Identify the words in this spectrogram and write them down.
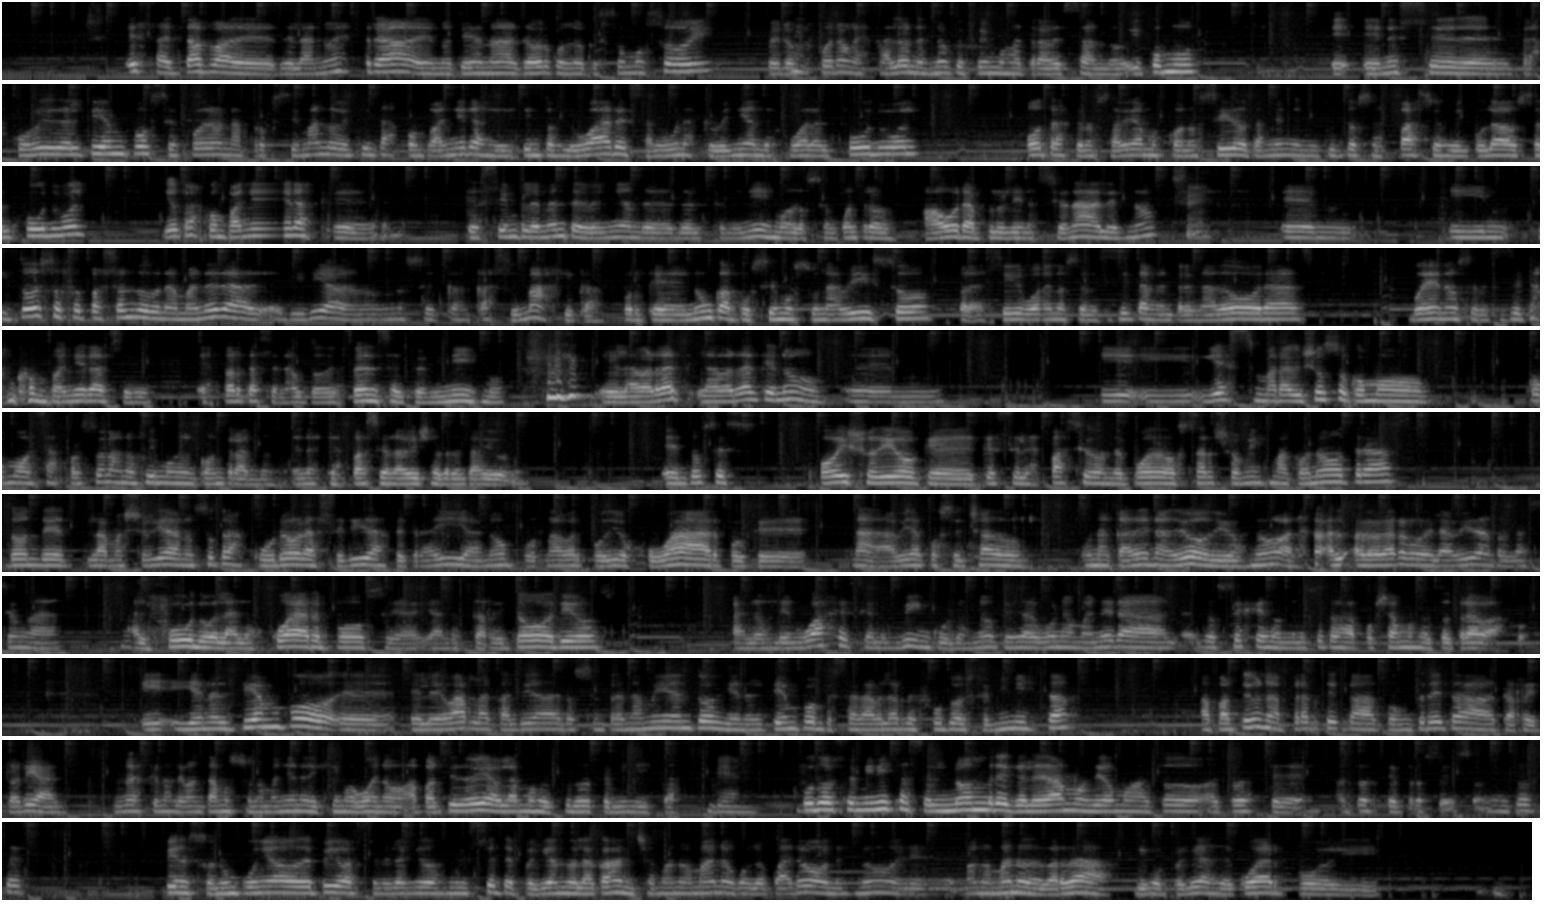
Esa etapa de, la nuestra eh, no tiene nada que ver con lo que somos hoy, pero mm. fueron escalones ¿no? que fuimos atravesando. Y cómo eh, en ese transcurrir del tiempo se fueron aproximando distintas compañeras de distintos lugares, algunas que venían de jugar al fútbol, otras que nos habíamos conocido también en distintos espacios vinculados al fútbol, y otras compañeras que, que simplemente venían del feminismo, de los encuentros ahora plurinacionales, ¿no? Sí. Em, y, todo eso fue pasando de una manera, diría, no sé, casi mágica, porque nunca pusimos un aviso para decir, bueno, se necesitan entrenadoras, bueno, se necesitan compañeras eh, expertas en autodefensa y feminismo. Eh, la, verdad, la verdad que no. Em, y, y, es maravilloso cómo, cómo esas personas nos fuimos encontrando en este espacio en la Villa 31. Entonces, hoy yo digo que, es el espacio donde puedo ser yo misma con otras, donde la mayoría de nosotras curó las heridas que traía, ¿no? Por no haber podido jugar, porque, nada, había cosechado una cadena de odios, ¿no? A, lo largo de la vida en relación al fútbol, a los cuerpos, y a los territorios a los lenguajes y a los vínculos, ¿no? que es de alguna manera los ejes donde nosotros apoyamos nuestro trabajo. Y, en el tiempo eh, elevar la calidad de los entrenamientos y en el tiempo empezar a hablar de fútbol feminista a partir de una práctica concreta territorial. No es que nos levantamos una mañana y dijimos, bueno, a partir de hoy hablamos de fútbol feminista. Bien. Fútbol feminista es el nombre que le damos, digamos, a todo, a todo, este, a todo este proceso. Entonces, pienso en un puñado de pibas en el año 2007 peleando la cancha mano a mano con los varones, ¿no? Eh, mano a mano de verdad, digo, peleas de cuerpo y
